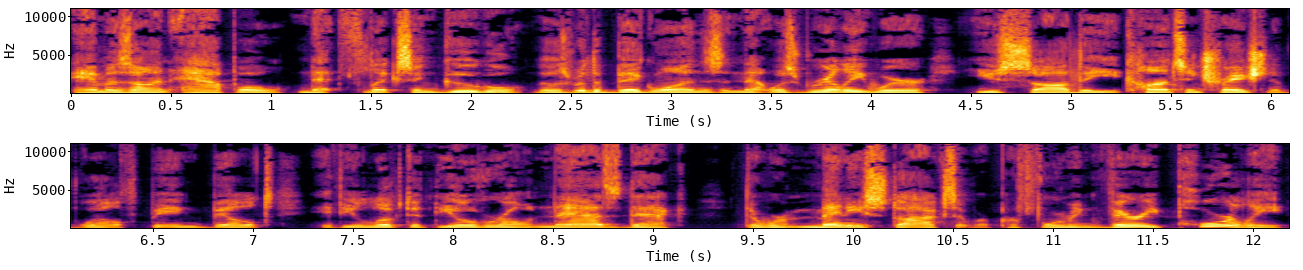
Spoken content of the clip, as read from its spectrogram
Amazon, Apple, Netflix, and Google. Those were the big ones. And that was really where you saw the concentration of wealth being built. If you looked at the overall NASDAQ, there were many stocks that were performing very poorly,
